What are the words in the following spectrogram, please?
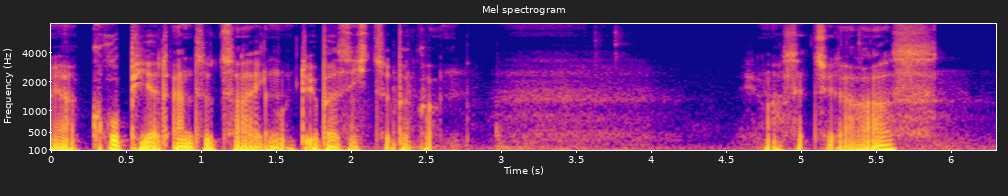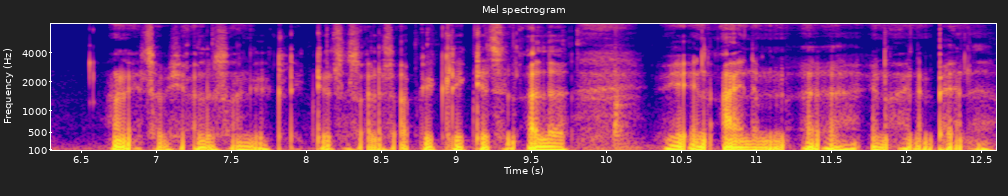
ja, gruppiert anzuzeigen und Übersicht zu bekommen. Ich mache es jetzt wieder raus. Ah, jetzt habe ich alles angeklickt. Jetzt ist alles abgeklickt. Jetzt sind alle hier in einem, äh, in einem Panel.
